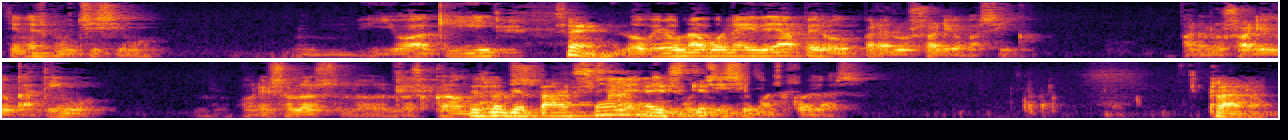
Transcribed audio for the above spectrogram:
Tienes muchísimo. Yo aquí lo veo una buena idea, pero para el usuario básico, para el usuario educativo. Por eso los, los, los Chromebooks es lo que pasa en muchísimas escuelas. Claro.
